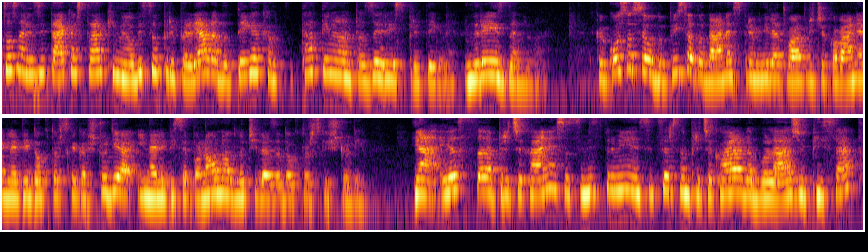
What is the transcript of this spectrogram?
to se mi zdi taka stvar, ki me je v bistvu pripeljala do tega, da ta tema me pa zdaj res pritegne in res zanima. Kako so se od opisa do danes spremenila tvoja pričakovanja glede doktorskega študija in ali bi se ponovno odločila za doktorski študij? Ja, jaz eh, pričakovanja so se mi spremenila in sicer sem pričakovala, da bo lažje pisati.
